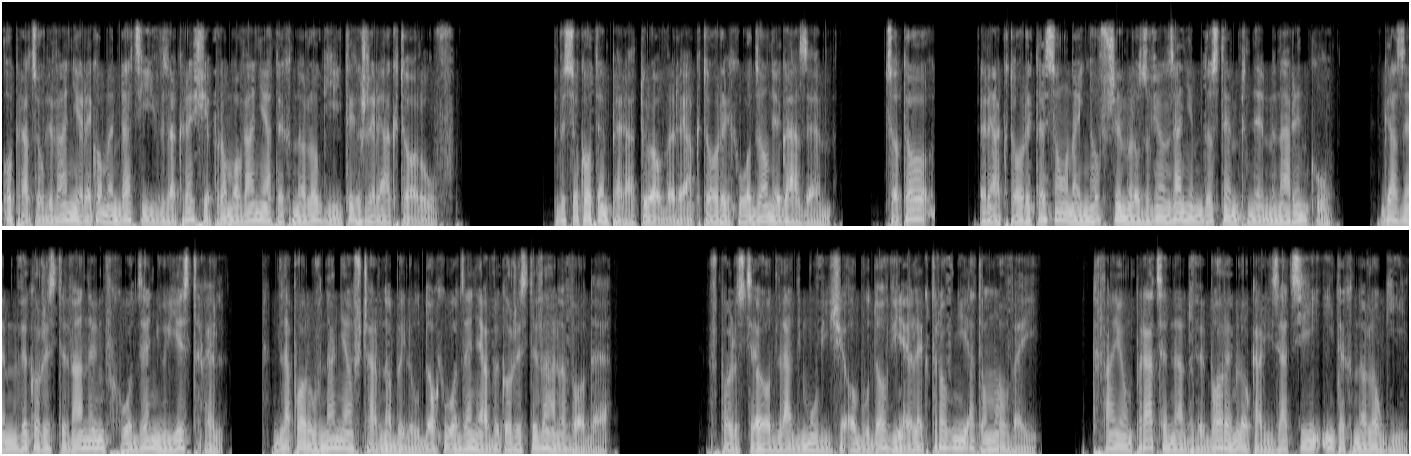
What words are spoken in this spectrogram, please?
Opracowywanie rekomendacji w zakresie promowania technologii tychże reaktorów. Wysokotemperaturowe reaktory chłodzone gazem. Co to? Reaktory te są najnowszym rozwiązaniem dostępnym na rynku. Gazem wykorzystywanym w chłodzeniu jest hel. Dla porównania w Czarnobylu do chłodzenia wykorzystywano wodę. W Polsce od lat mówi się o budowie elektrowni atomowej. Trwają prace nad wyborem lokalizacji i technologii.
